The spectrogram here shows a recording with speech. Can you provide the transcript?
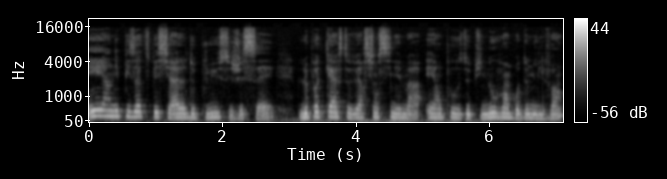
Et un épisode spécial de plus, je sais. Le podcast version cinéma est en pause depuis novembre 2020,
